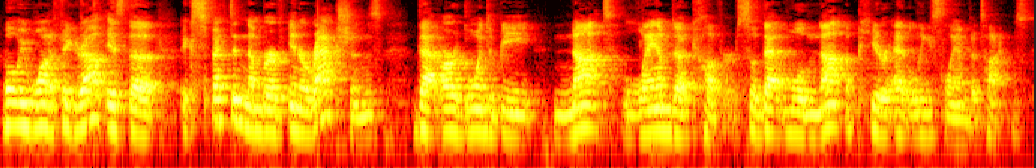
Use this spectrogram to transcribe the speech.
what we want to figure out is the expected number of interactions that are going to be not lambda covered. So that will not appear at least lambda times.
